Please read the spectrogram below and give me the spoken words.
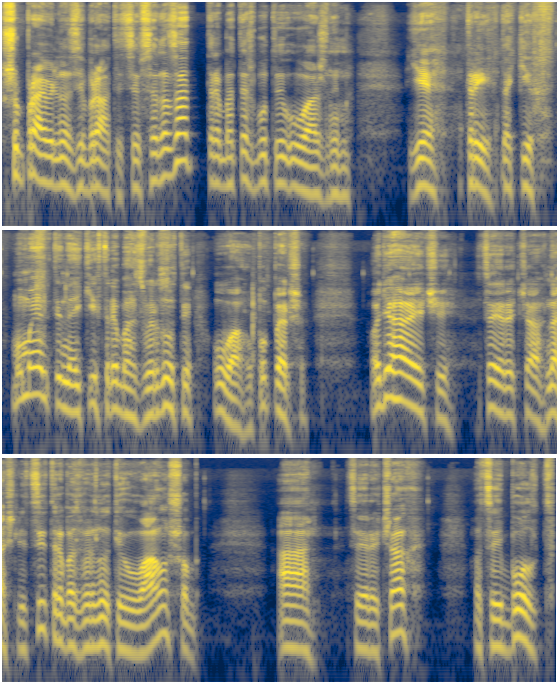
Щоб правильно зібрати це все назад, треба теж бути уважним. Є три таких моменти, на яких треба звернути увагу. По-перше, одягаючи цей речах на шліци, треба звернути увагу, щоб а цей речах, оцей болт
